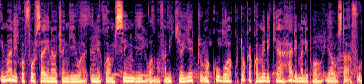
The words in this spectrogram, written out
imani kwa fursa inayochangiwa imekuwa msingi wa mafanikio yetu makubwa kutoka kwa Medicare hadi malipo ya ustaafu.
